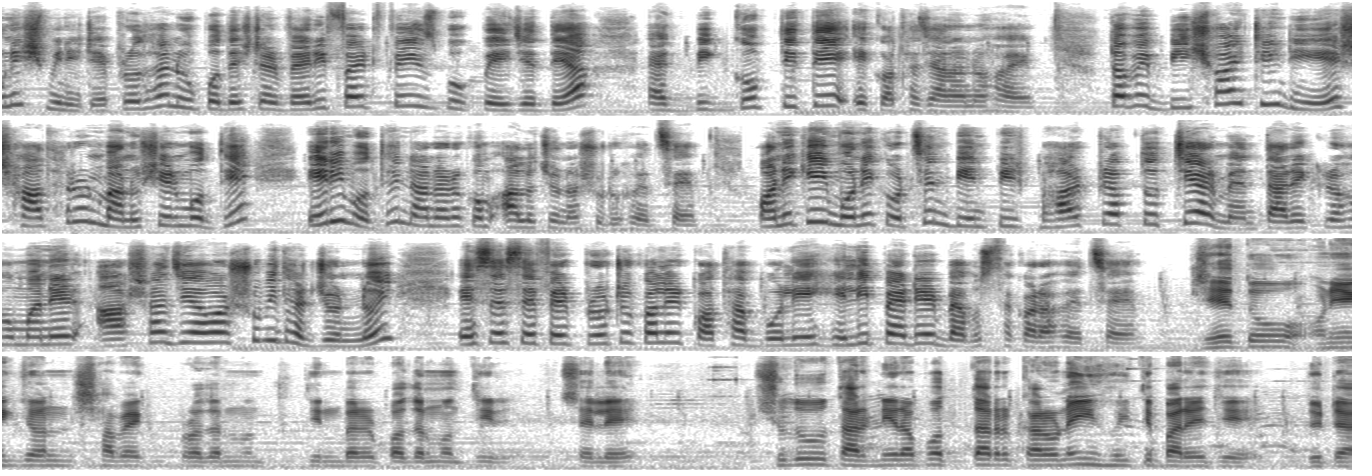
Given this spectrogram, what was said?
উনিশ মিনিটে প্রধান উপদেষ্টার ভেরিফাইড ফেসবুক পেজে দেয়া এক বিজ্ঞপ্তিতে একথা জানানো হয়। তবে বিষয়টি নিয়ে সাধারণ মানুষের মধ্যে এরই মধ্যে নানা রকম আলোচনা শুরু হয়েছে। অনেকেই মনে করছেন বিএনপির ভারপ্রাপ্ত চেয়ারম্যান তারেক রহমানের আসা যাওয়ার সুবিধার জন্যই এসএসএফ এর প্রোটোকলের কথা বলে হেলিপ্যাডের ব্যবস্থা করা হয়েছে। যেহেতু উনি একজন সাবেক প্রধানমন্ত্রী তিনবারের প্রধানমন্ত্রীর ছেলে শুধু তার নিরাপত্তার কারণেই হইতে পারে যে দুইটা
